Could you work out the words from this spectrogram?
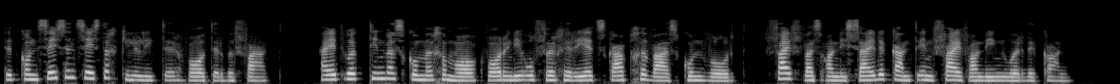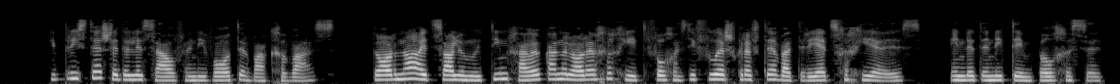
Dit kon 66 kiloliter water bevat. Hij het ook tien waskomme gemaakt waarin die offergereedskap gewas kon worden. Vijf was aan die zijdekant en vijf aan die noorde kant. Die priesters het hulle self in die waterbak gewas. Daarna het Salomo tien gouden kandelare gegiet volgens die voorschriften wat reeds gegee is, en dit in die tempel gezet.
